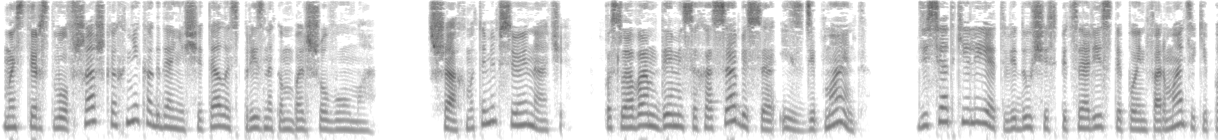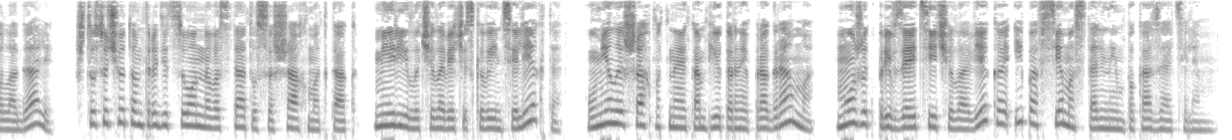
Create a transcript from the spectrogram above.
мастерство в шашках никогда не считалось признаком большого ума. С шахматами все иначе. По словам Демиса Хасабиса из DeepMind, десятки лет ведущие специалисты по информатике полагали, что с учетом традиционного статуса шахмат как мерила человеческого интеллекта, умелая шахматная компьютерная программа может превзойти человека и по всем остальным показателям.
